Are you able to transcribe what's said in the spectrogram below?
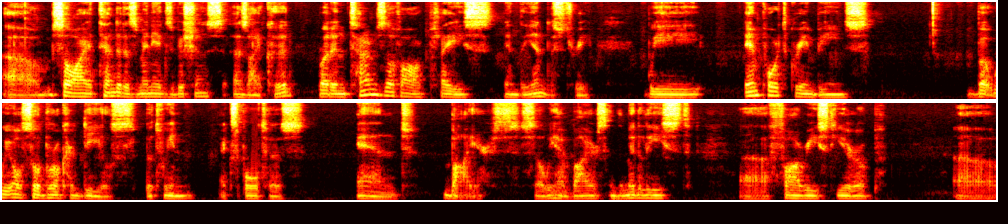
Um, so I attended as many exhibitions as I could. But in terms of our place in the industry, we import green beans, but we also broker deals between exporters and buyers. So we have buyers in the Middle East, uh, Far East, Europe, uh,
